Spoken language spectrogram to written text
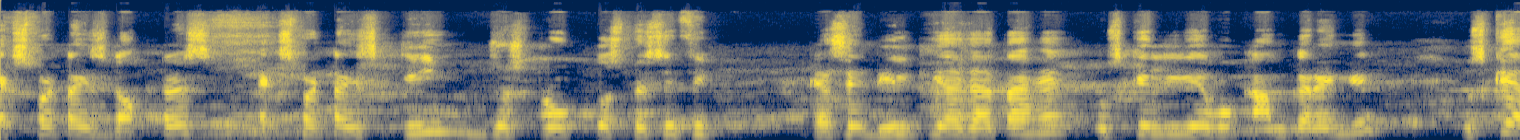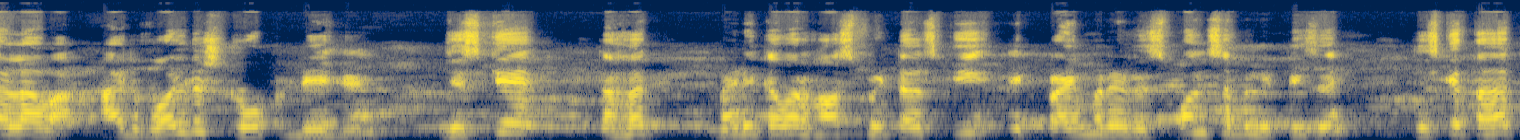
expertise doctors expertise team जो स्ट्रोक को स्पेसिफिक कैसे डील किया जाता है, उसके लिए वो काम करेंगे। उसके अलावा आज वर्ल्ड स्ट्रोक डे है, जिसके तहत मेडिकवर हॉस्पिटल्स की एक प्राइमरी रिस्पॉन्सिबिलिटीज है, जिसके तहत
